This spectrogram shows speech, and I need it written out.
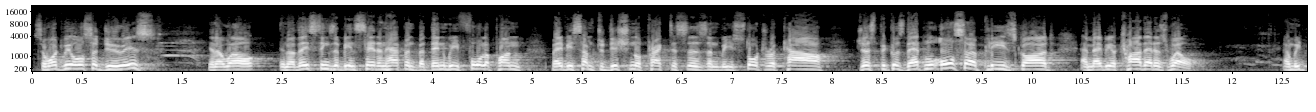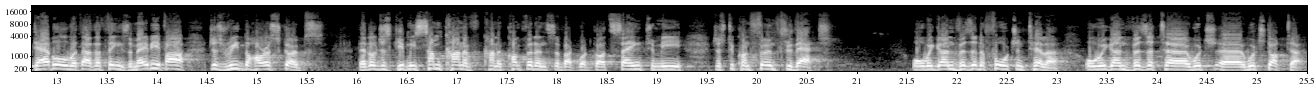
So what we also do is, you know, well, you know, these things have been said and happened, but then we fall upon maybe some traditional practices and we slaughter a cow just because that will also please God, and maybe you'll try that as well. And we dabble with other things. And maybe if I just read the horoscopes, that'll just give me some kind of, kind of confidence about what God's saying to me, just to confirm through that. Or we go and visit a fortune teller, or we go and visit a witch, uh, witch doctor.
